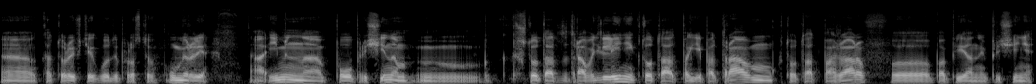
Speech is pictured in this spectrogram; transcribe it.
которые в те годы просто умерли, а именно по причинам что-то от отравлений, кто-то от погиб от травм, кто-то от пожаров э, по пьяной причине,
